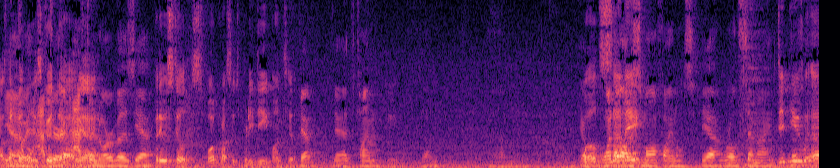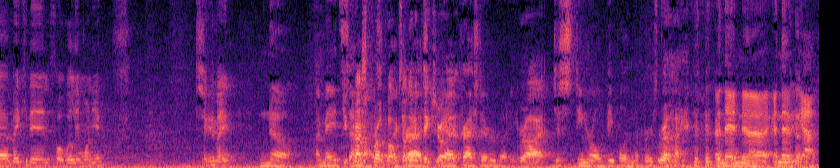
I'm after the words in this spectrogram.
That was yeah, was after, good though, after yeah. Norba's, yeah. But it was still sport cross, it was pretty deep, wasn't it? Yeah, yeah, at the time. Mm. Um, um, yeah, World won a lot of semi? small finals. Yeah, world semi. Didn't you uh, make it in Fort William one year? Make the main? No, I made. You semis. crashed Prokop, 'cause I got a picture of yeah, it. I crashed everybody. Right. Just steamrolled people in the first. Right. and then uh, and then yeah.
